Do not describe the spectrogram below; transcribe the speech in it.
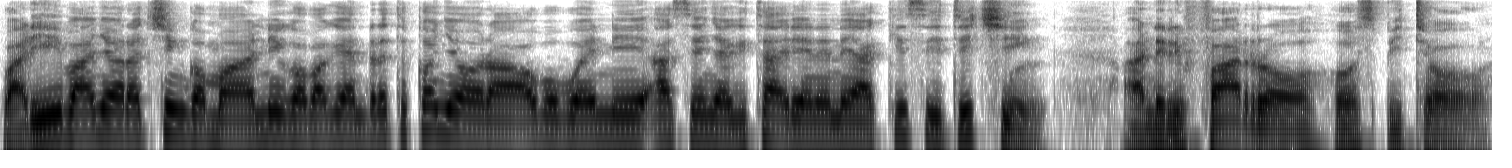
bari banyora chingoma nigo bagenderete konyora obobweni ase enyagitari enene ya kisi teaching and referral hospital.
